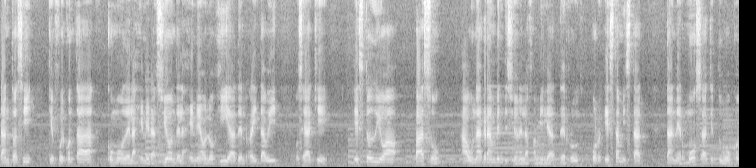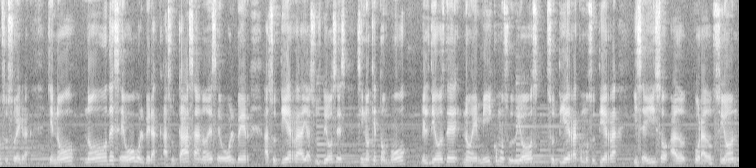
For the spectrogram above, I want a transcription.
Tanto así que fue contada como de la generación, de la genealogía del rey David. O sea que esto dio a paso a una gran bendición en la familia de Ruth por esta amistad tan hermosa que tuvo con su suegra, que no, no deseó volver a, a, su casa, no deseó volver a su tierra y a sus dioses, sino que tomó el Dios de Noemí como su Dios, su tierra como su tierra, y se hizo por adopción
